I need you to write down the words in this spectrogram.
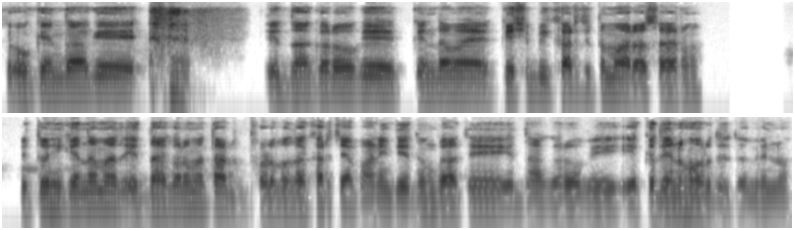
ਤੇ ਉਹ ਕਹਿੰਦਾ ਕਿ ਇਦਾਂ ਕਰੋ ਕਿ ਕਹਿੰਦਾ ਮੈਂ ਕਿਛ ਵੀ ਖਰਚ ਤੁਹਾਰਾ ਸਾਰੋਂ। ਵੀ ਤੁਸੀਂ ਕਹਿੰਦਾ ਮੈਂ ਇਦਾਂ ਕਰੋ, ਮੈਂ ਤੁਹਾਨੂੰ ਥੋੜਾ ਬਹੁਤਾ ਖਰਚਾ ਪਾਣੀ ਦੇ ਦੂੰਗਾ ਤੇ ਇਦਾਂ ਕਰੋ ਵੀ ਇੱਕ ਦਿਨ ਹੋਰ ਦੇ ਦਿਓ ਮੈਨੂੰ।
